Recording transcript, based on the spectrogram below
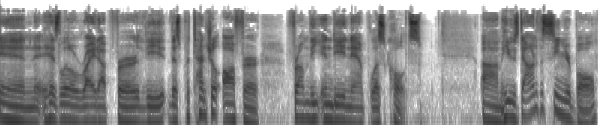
in his little write up for the this potential offer from the Indianapolis Colts. Um, he was down at the Senior Bowl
